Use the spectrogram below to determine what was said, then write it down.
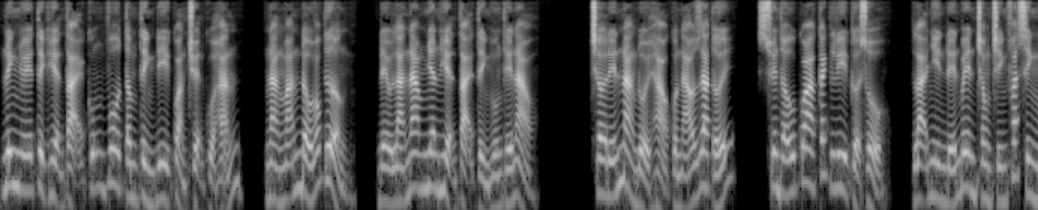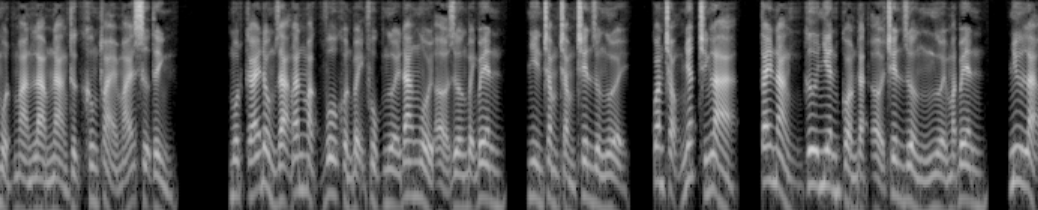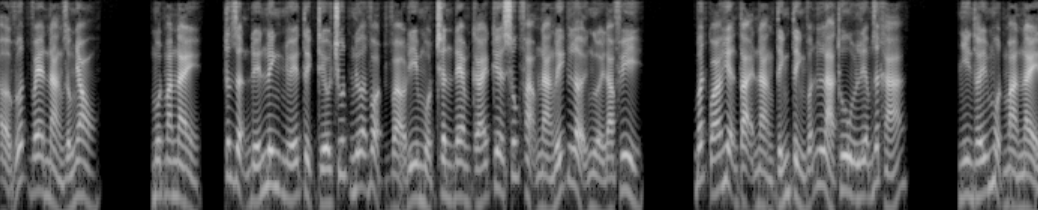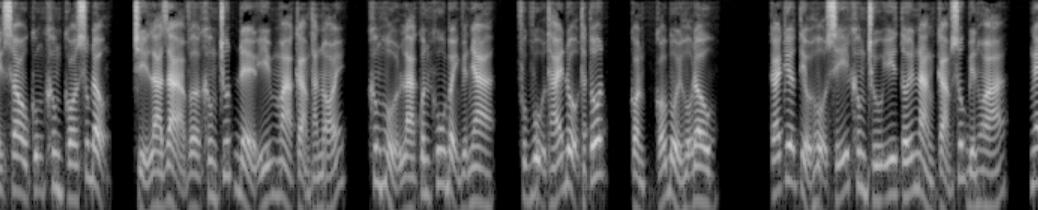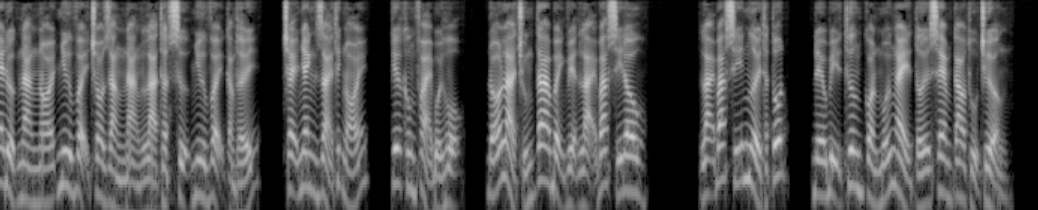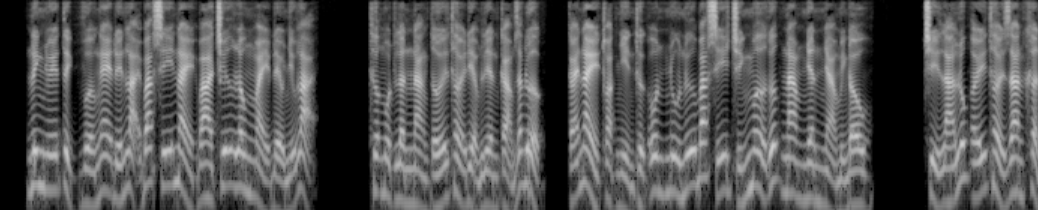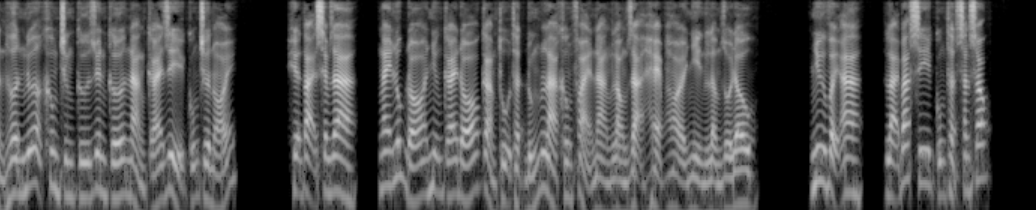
Ninh Nhuế Tịch hiện tại cũng vô tâm tình đi quản chuyện của hắn, nàng mãn đầu góc tưởng, đều là nam nhân hiện tại tình huống thế nào. Chờ đến nàng đổi hảo quần áo ra tới, xuyên thấu qua cách ly cửa sổ, lại nhìn đến bên trong chính phát sinh một màn làm nàng thực không thoải mái sự tình. Một cái đồng dạng ăn mặc vô khuẩn bệnh phục người đang ngồi ở giường bệnh bên, nhìn chằm chằm trên giường người, quan trọng nhất chính là, tay nàng cư nhiên còn đặt ở trên giường người mặt bên, như là ở vớt ve nàng giống nhau. Một màn này, tức giận đến Ninh Nhuế Tịch thiếu chút nữa vọt vào đi một chân đem cái kia xúc phạm nàng lích lợi người đá phi. Bất quá hiện tại nàng tính tình vẫn là thu liễm rất khá. Nhìn thấy một màn này sau cũng không có xúc động, chỉ là giả vờ không chút để ý mà cảm thán nói, không hổ là quân khu bệnh viện nha, phục vụ thái độ thật tốt, còn có bồi hộ đâu. Cái kia tiểu hộ sĩ không chú ý tới nàng cảm xúc biến hóa, nghe được nàng nói như vậy cho rằng nàng là thật sự như vậy cảm thấy, chạy nhanh giải thích nói, kia không phải bồi hộ, đó là chúng ta bệnh viện lại bác sĩ đâu. Lại bác sĩ người thật tốt, đều bị thương còn mỗi ngày tới xem cao thủ trưởng. Ninh Nguyễn Tịch vừa nghe đến lại bác sĩ này ba chữ lông mày đều nhíu lại. Thượng một lần nàng tới thời điểm liền cảm giác được, cái này thoạt nhìn thực ôn nhu nữ bác sĩ chính mơ ước nam nhân nhà mình đâu. Chỉ là lúc ấy thời gian khẩn hơn nữa không chứng cứ duyên cớ nàng cái gì cũng chưa nói. Hiện tại xem ra, ngay lúc đó những cái đó cảm thụ thật đúng là không phải nàng lòng dạ hẹp hòi nhìn lầm rồi đâu. Như vậy a, lại bác sĩ cũng thật săn sóc.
